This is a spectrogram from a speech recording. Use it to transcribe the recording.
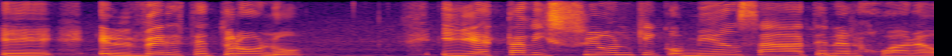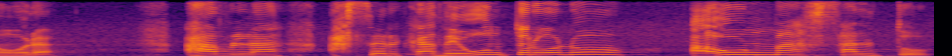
eh, el ver este trono, y esta visión que comienza a tener Juan ahora habla acerca de un trono aún más alto,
